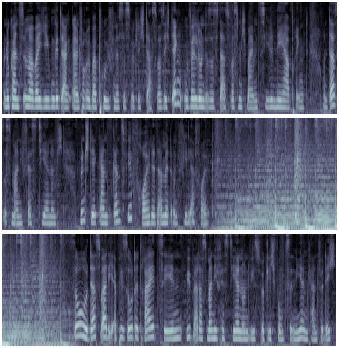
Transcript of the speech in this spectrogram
Und du kannst immer bei jedem Gedanken einfach überprüfen, ist es wirklich das, was ich denken will und ist es das, was mich meinem Ziel näher bringt. Und das ist Manifestieren und ich wünsche dir ganz, ganz viel Freude damit und viel Erfolg. So, das war die Episode 13 über das Manifestieren und wie es wirklich funktionieren kann für dich.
